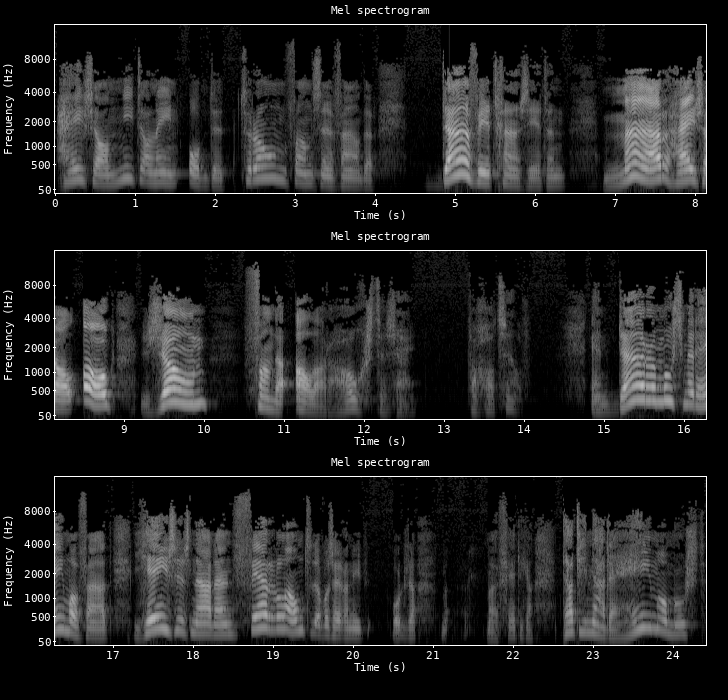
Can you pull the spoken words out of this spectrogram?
hij zal niet alleen op de troon van zijn vader David gaan zitten, maar hij zal ook zoon van de Allerhoogste zijn, van God zelf. En daarom moest met hemelvaart Jezus naar een ver land, dat wil zeggen niet, maar verticaal, dat hij naar de hemel moest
